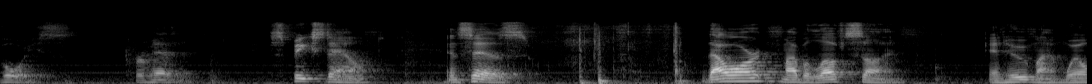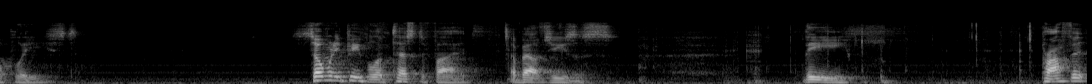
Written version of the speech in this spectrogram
voice from heaven speaks down and says, Thou art my beloved Son, in whom I am well pleased. So many people have testified about Jesus. The prophet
